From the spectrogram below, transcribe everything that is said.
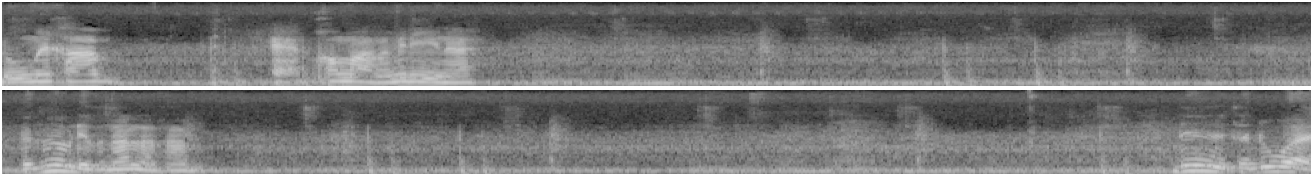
รู้ไหมครับ แอบเข้ามามันไม่ดีนะเป็นเพื่อนเด็กคนนั้นเหรอครับ ดื้อซะด้วย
